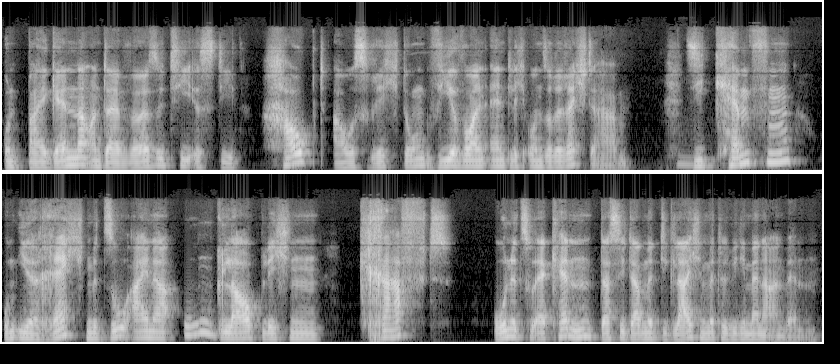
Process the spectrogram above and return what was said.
und bei Gender und Diversity ist die Hauptausrichtung, wir wollen endlich unsere Rechte haben. Mhm. Sie kämpfen um ihr Recht mit so einer unglaublichen Kraft, ohne zu erkennen, dass sie damit die gleichen Mittel wie die Männer anwenden.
